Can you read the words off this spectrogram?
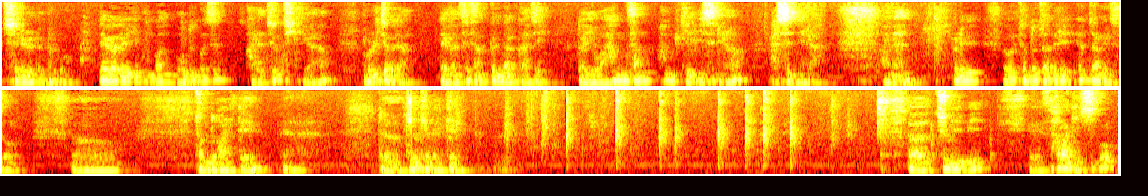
세례를 베풀고 내가 너희에게 분부한 모든 것을 가르쳐 지키게 하라. 볼지어다 내가 세상 끝날까지 너희와 항상 함께 있으리라 하시니라. 아멘. 우리 어, 전도자들이 현장에서 어, 전도할 때 에, 어, 기억해야 될 게 어, 주님이 에, 살아계시고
